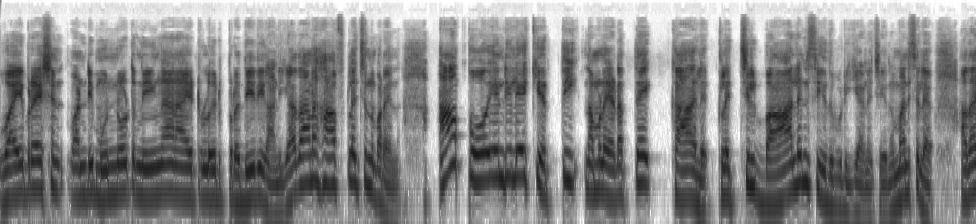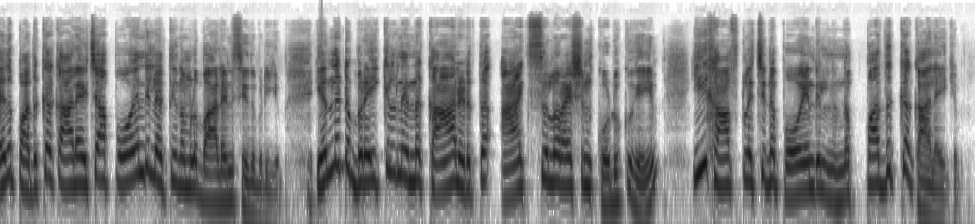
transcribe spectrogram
വൈബ്രേഷൻ വണ്ടി മുന്നോട്ട് നീങ്ങാനായിട്ടുള്ള ഒരു പ്രതീതി കാണിക്കുക. അതാണ് ഹാഫ് ക്ലച്ച് എന്ന് പറയുന്നത്. ആ പോയിന്റിലേക്ക് എത്തി നമ്മൾ ഇടത്തെ കാൽ ക്ലച്ചിൽ ബാലൻസ് ചെയ്ത് പിടിക്കുകയാണ് ചെയ്യുന്നത്. മനസ്സിലായോ? അതായത് പതുക്കെ കാലയച്ച് ആ പോയിന്റിലെത്തി നമ്മൾ ബാലൻസ് ചെയ്ത് പിടിക്കും. എന്നിട്ട് ബ്രേക്കിൽ നിന്ന് കാലെടുത്ത് ആക്സിലറേഷൻ കൊടുക്കുകയും ഈ ഹാഫ് ക്ലച്ചിന്റെ പോയിന്റിൽ നിന്ന് പതുക്കെ കാലയക്കും.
